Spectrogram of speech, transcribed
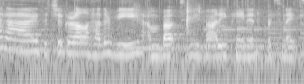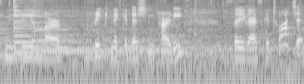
Hi guys, it's your girl Heather V. I'm about to be body painted for tonight's Museum Bar Freaknik Edition party. So you guys get to watch it.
